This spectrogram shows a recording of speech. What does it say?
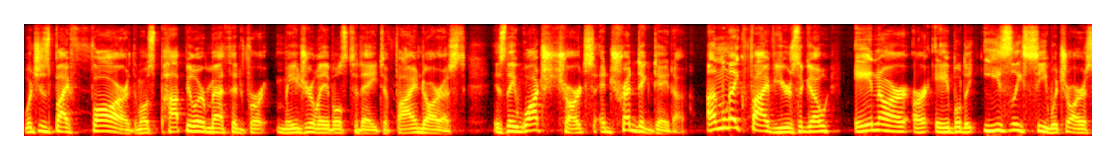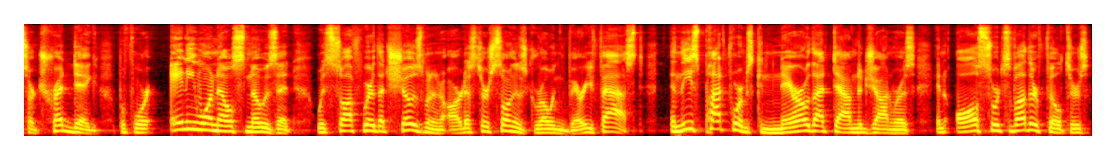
which is by far the most popular method for major labels today to find artists, is they watch charts and trending data. Unlike 5 years ago, A&R are able to easily see which artists are trending before anyone else knows it with software that shows when an artist or song is growing very fast. And these platforms can narrow that down to genres and all sorts of other filters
